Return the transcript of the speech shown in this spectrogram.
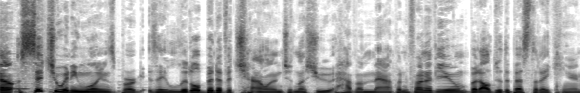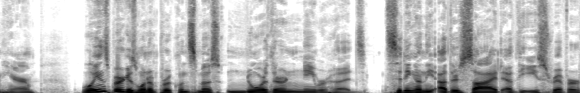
Now, situating Williamsburg is a little bit of a challenge unless you have a map in front of you, but I'll do the best that I can here. Williamsburg is one of Brooklyn's most northern neighborhoods, sitting on the other side of the East River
